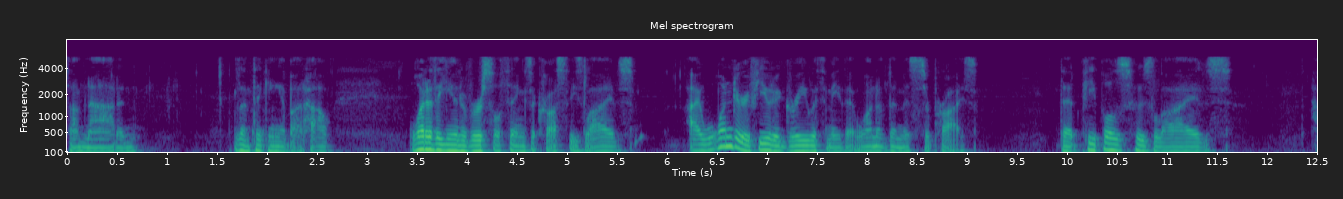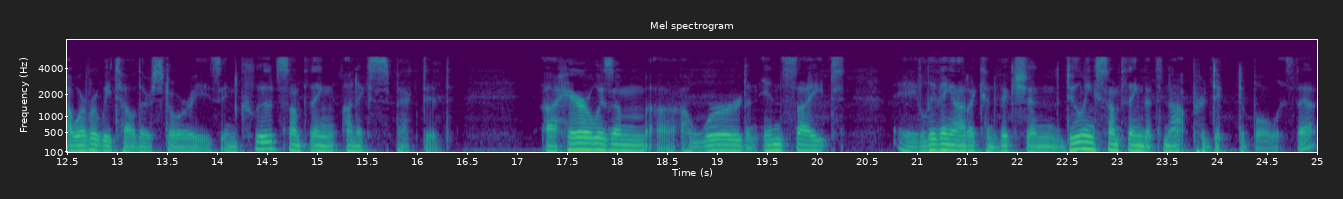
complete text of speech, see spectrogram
some not, and as I'm thinking about how, what are the universal things across these lives, I wonder if you'd agree with me that one of them is surprise. That people's whose lives, however we tell their stories, include something unexpected. A heroism, a, a word, an insight, a living out a conviction, doing something that's not predictable. Is that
